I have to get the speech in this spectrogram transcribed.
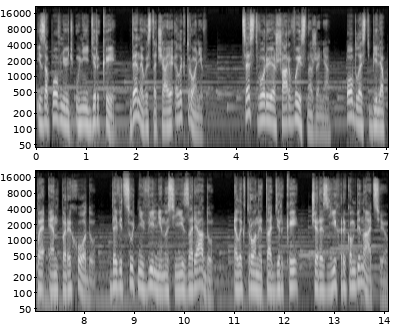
і заповнюють у ній дірки, де не вистачає електронів. Це створює шар виснаження, область біля ПН переходу, де відсутні вільні носії заряду, електрони та дірки через їх рекомбінацію.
